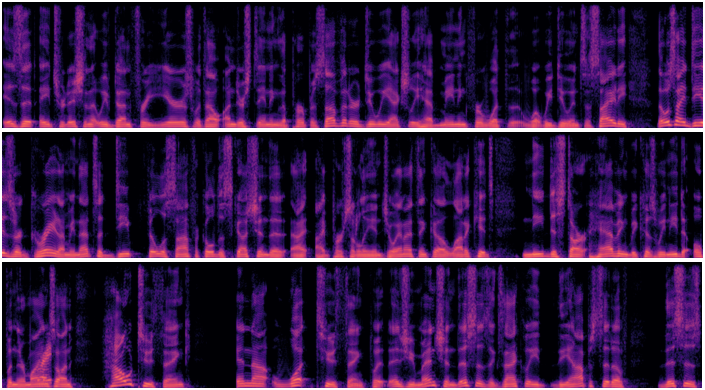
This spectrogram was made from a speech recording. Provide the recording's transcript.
is it a tradition that we've done for years without understanding the purpose of it, or do we actually have meaning for what the, what we do in society? Those ideas are great. I mean, that's a deep philosophical discussion that I, I personally enjoy, and I think a lot of kids need to start having because we need to open their minds right. on how to think and not what to think. But as you mentioned, this is exactly the opposite of this is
